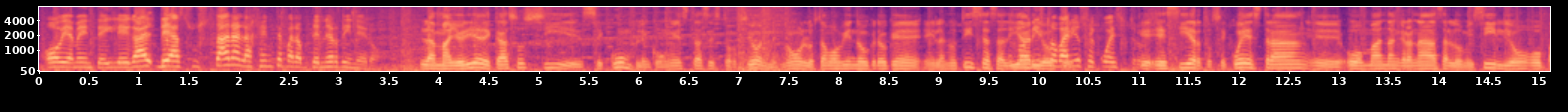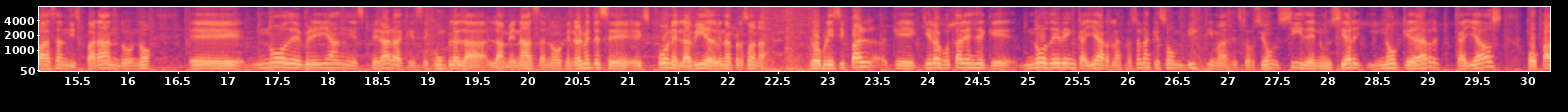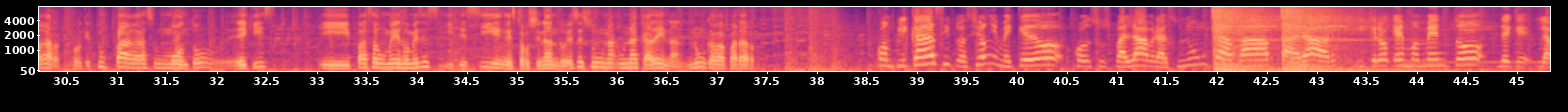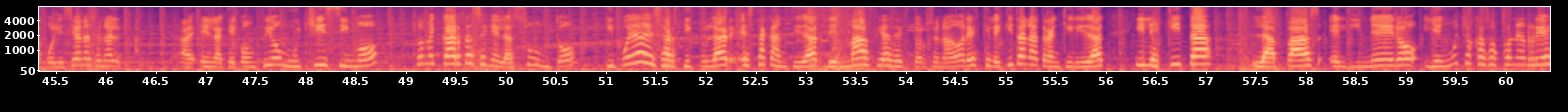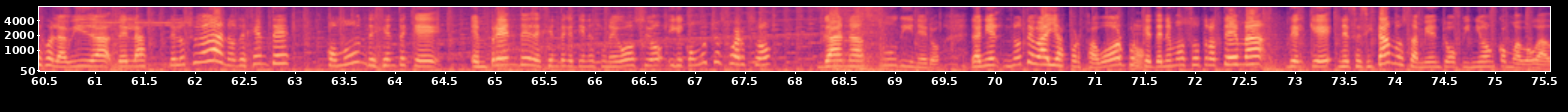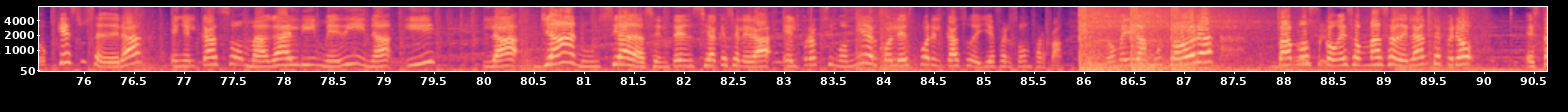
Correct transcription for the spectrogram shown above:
obviamente ilegal, de asustar a la gente para obtener dinero? La mayoría de casos sí eh, se cumplen con estas extorsiones, ¿no? Lo estamos viendo creo que en las noticias a Hemos diario. visto que- varios secuestros. que es cierto, secuestran eh, o mandan granadas al domicilio o pasan disparando, ¿no? Eh, no deberían esperar a que se cumpla la, la amenaza, ¿no? Generalmente se expone la vida de una persona. Lo principal que quiero acotar es de que no deben callar. Las personas que son víctimas de extorsión, sí denunciar y no quedar callados o pagar, porque tú pagas un monto X y pasa un mes, dos meses y te siguen extorsionando. Esa es una, una cadena, nunca va a parar. Complicada situación y me quedo con sus palabras, nunca va a parar y creo que es momento de que la Policía Nacional, en la que confío muchísimo, tome cartas en el asunto y pueda desarticular esta cantidad de mafias, de extorsionadores que le quitan la tranquilidad y les quita la paz, el dinero y en muchos casos pone en riesgo la vida de, las de los ciudadanos, de gente común, de gente que emprende, de gente que tiene su negocio y que con mucho esfuerzo gana su dinero. Daniel, no te vayas, por favor, porque No. tenemos otro tema del que necesitamos también tu opinión como abogado. ¿Qué sucederá en el caso Magali Medina y la ya anunciada sentencia que se le da el próximo miércoles por el caso de Jefferson Farfán? No me digas mucho ahora, vamos con eso más adelante, pero está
